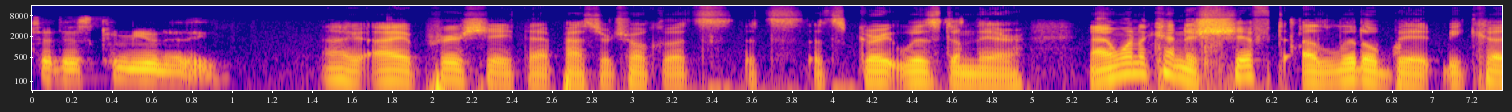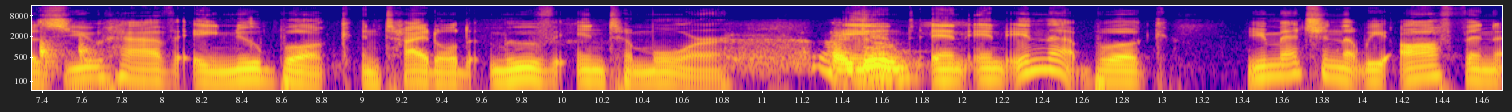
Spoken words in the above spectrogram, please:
to this community? I, I appreciate that, Pastor Choco. That's that's that's great wisdom there. Now I want to kind of shift a little bit because you have a new book entitled "Move into More," I and do. and and in that book, you mentioned that we often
